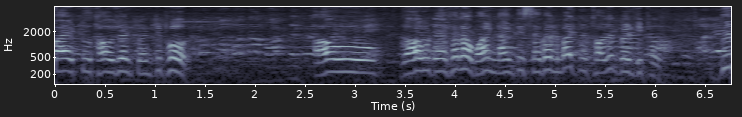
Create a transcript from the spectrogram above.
by two thousand twenty four ଆଉ ଆଉ ଗୋଟେ FIR one ninety seven by two thousand twenty four ଦୁଇ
